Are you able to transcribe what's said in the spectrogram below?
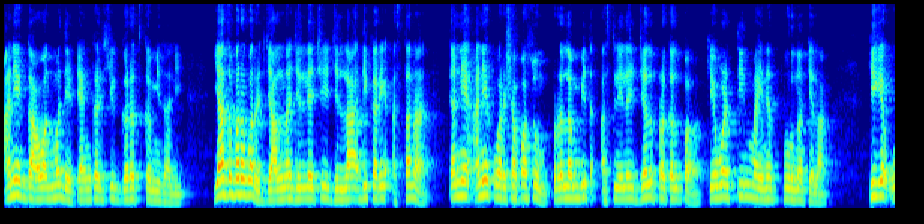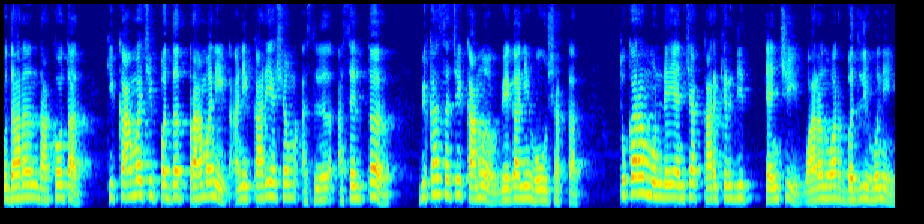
अनेक गावांमध्ये टँकरची गरज कमी झाली. याचबरोबर जालना जिल्ह्याचे जिल्हा अधिकारी असताना त्यांनी अनेक वर्षापासून प्रलंबित असलेले जल प्रकल्प केवळ तीन महिन्यात पूर्ण केला. ही उदाहरण दाखवतात की कामाची पद्धत प्रामाणिक आणि कार्यक्षम असले असेल तर विकासाची कामं वेगाने होऊ शकतात. तुकाराम मुंडे यांच्या कारकिर्दीत त्यांची वारंवार बदली होणे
